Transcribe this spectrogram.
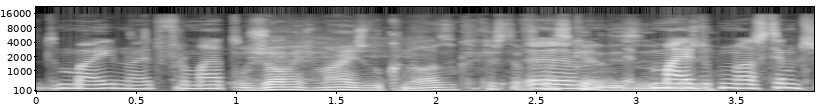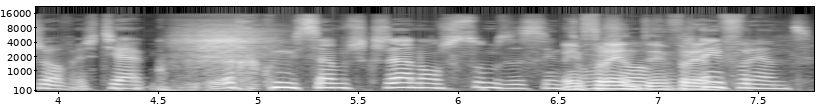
de meio, não é? De formato. Os jovens mais do que nós, o que é que esta frase uh, quer dizer? Mais do que nós temos jovens, Tiago. reconheçamos que já não somos assim tão em frente, jovens. Em frente, em frente.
